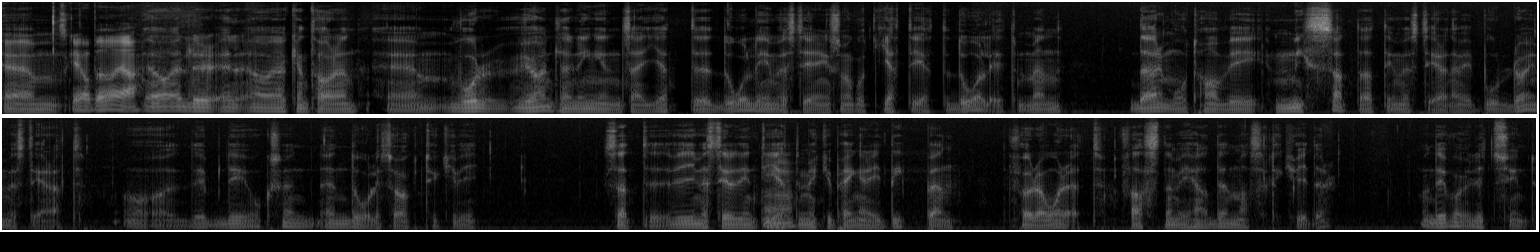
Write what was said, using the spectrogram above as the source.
Ehm, Ska jag börja? Ja, eller, eller ja, jag kan ta den. Ehm, vår, vi har egentligen ingen så här jättedålig investering som har gått jätte, jättedåligt. Men däremot har vi missat att investera när vi borde ha investerat. Och det, det är också en, en dålig sak tycker vi. Så att eh, vi investerade inte Mm. jättemycket pengar i dippen förra året. Fastän vi hade en massa likvider. Och det var ju lite synd.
